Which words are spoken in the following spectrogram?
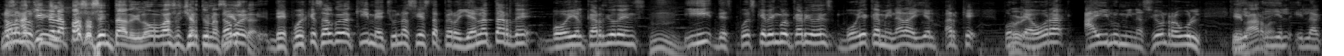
No, sea, no, aquí sí. te la pasas sentado y luego vas a echarte una No, siesta. pues, después que salgo de aquí me echo una siesta, pero ya en la tarde voy al cardio dance Mm. y después que vengo al cardio dance voy a caminar ahí al parque porque ahora hay iluminación, Raúl. Qué y, bárbaro. y el- y la,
